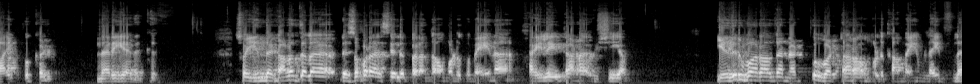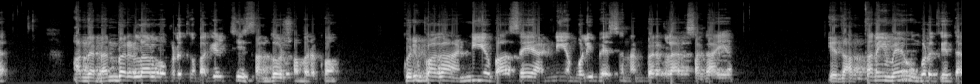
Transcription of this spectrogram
வாய்ப்புகள் நிறைய இருக்கு. ஸோ இந்த காலத்துல பிறந்த உங்களுக்கு மெயினா ஹைலைட்டான விஷயம் எதிர்பாராத நட்பு வட்டாரம் உங்களுக்கு அமையும் லைஃப்ல அந்த நண்பர்களால் உங்களுக்கு மகிழ்ச்சி சந்தோஷம் இருக்கும். குறிப்பாக அந்நிய பாஷை அந்நிய மொழி பேசும் நண்பர்களால் சகாயம். இது அத்தனையுமே உங்களுக்கு இந்த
